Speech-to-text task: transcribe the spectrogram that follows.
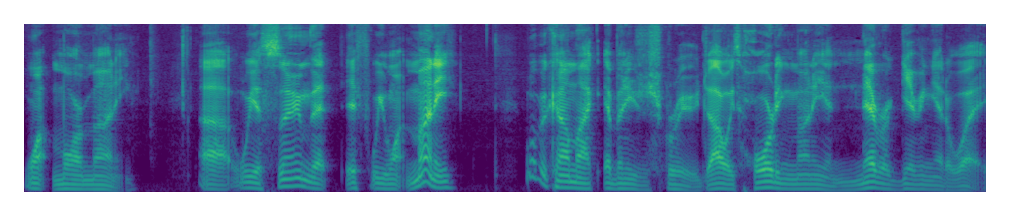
want more money. Uh, we assume that if we want money, we'll become like Ebenezer Scrooge, always hoarding money and never giving it away.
